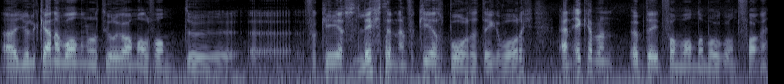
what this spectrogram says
Eh, jullie kennen wandelen natuurlijk allemaal van de eh, verkeerslichten en verkeersborden tegenwoordig. En ik heb een update van wandelen mogen ontvangen.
